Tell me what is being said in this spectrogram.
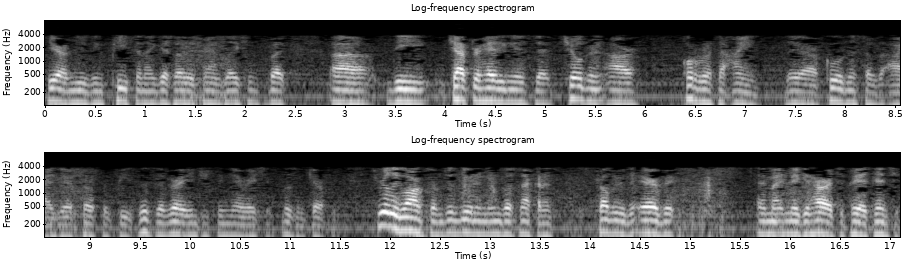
here I'm using peace and I guess other translations. But uh, the chapter heading is that children are qurrat ayn. They are coolness of the eyes. They are source of peace. This is a very interesting narration. Listen carefully. It's really long, so I'm just doing it in English. Not going to trouble you with the Arabic. It might make it hard to pay attention.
